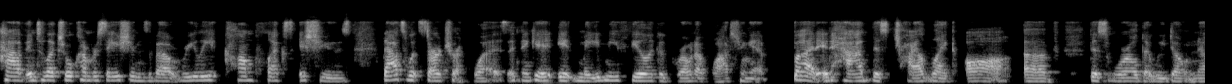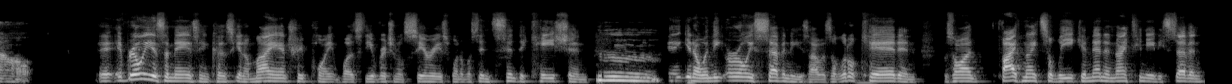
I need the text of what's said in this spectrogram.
have intellectual conversations about really complex issues. That's what star trek was. I think it, it made me feel like a grown-up watching it but it had this childlike awe of this world that we don't know it really is amazing because you know my entry point was the original series when it was in syndication mm. you know in the early 70s i was a little kid and was on five nights a week and then in 1987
